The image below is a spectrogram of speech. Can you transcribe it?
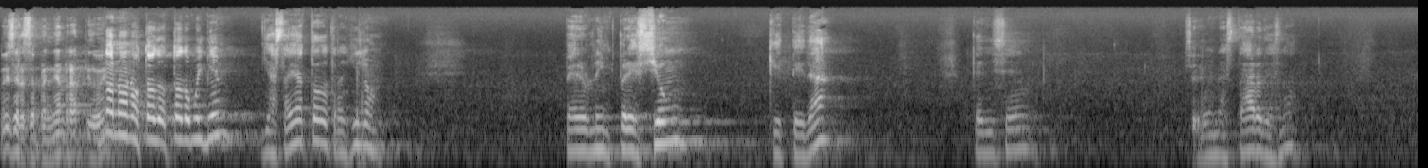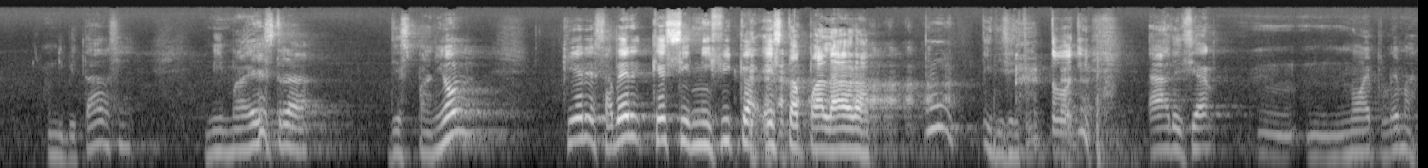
No, y se las aprendían rápido, ¿eh? No, no, no, todo, todo muy bien. Y hasta allá todo tranquilo. Pero la impresión que te da, que dicen, Buenas tardes, ¿no? Un invitado, sí. Mi maestra de español quiere saber qué significa esta palabra. Y dice, ah, decía, mm, no hay problema,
